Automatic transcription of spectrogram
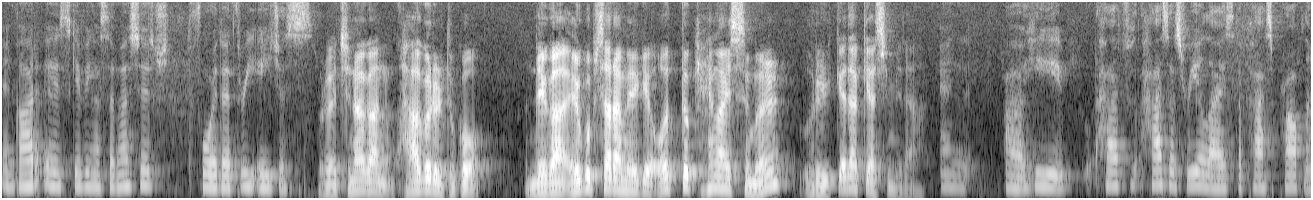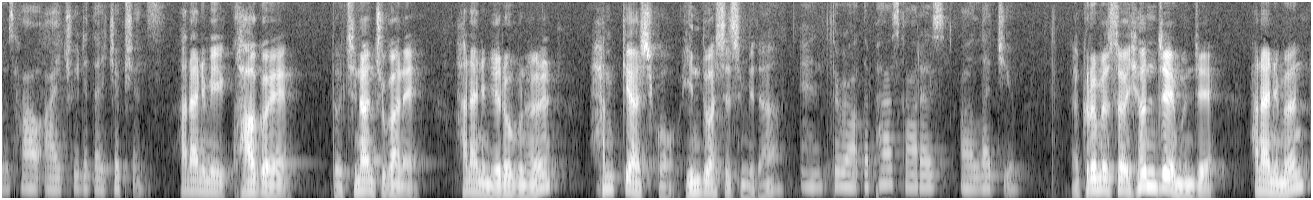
And God is giving us a message for the three ages. 우리가 지나간 과거를 두고 내가 애굽 사람에게 어떻게 행하였음을 우리를 깨닫게 하십니다. And uh, He have, has us realize the past problems, how I treated the Egyptians. 하나님이 과거에 또 지난 주간에 하나님 여러분을 함께 하시고 인도하셨습니다. And throughout the past, God has uh, led you. 그러면서 현재의 문제 하나님은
